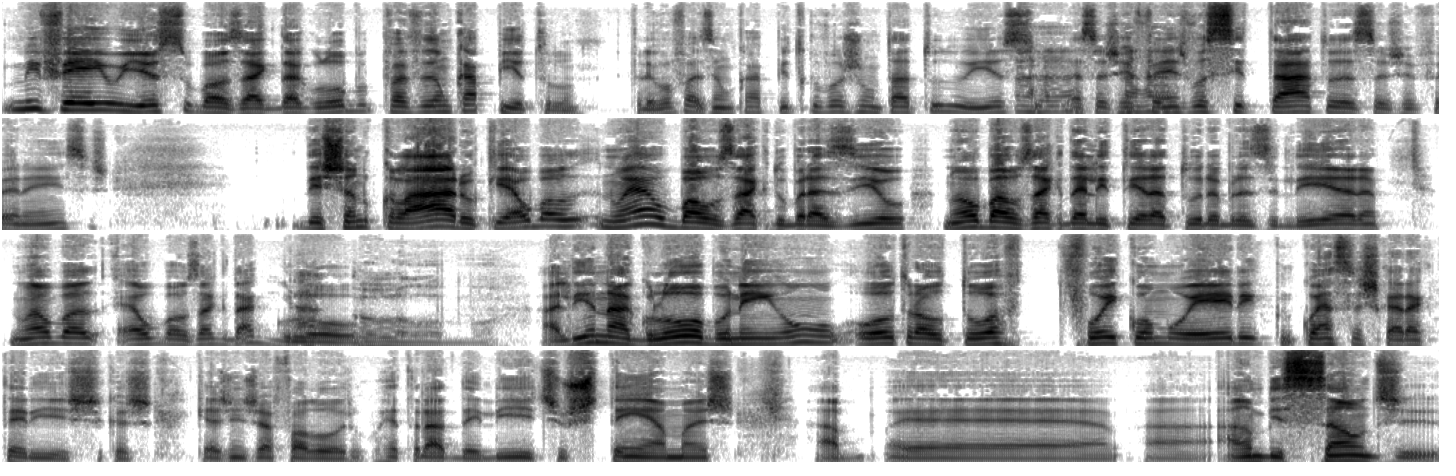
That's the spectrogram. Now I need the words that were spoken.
me veio isso, o Balzac da Globo, para fazer um capítulo. Falei, vou fazer um capítulo que vou juntar tudo isso, uhum, essas referências, uhum. vou citar todas essas referências, deixando claro que é o, não é o Balzac do Brasil, não é o Balzac da literatura brasileira, não é o, é o Balzac da Globo. Globo. Ali na Globo, nenhum outro autor foi como ele com essas características que a gente já falou, o retrato da elite, os temas, a, é, a, ambição de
